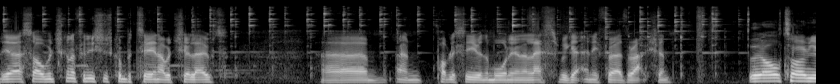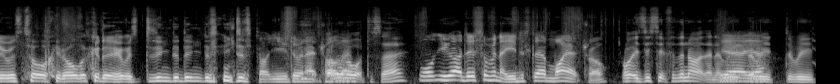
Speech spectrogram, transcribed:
Yeah, so we're just going to finish this cup of tea and have a chill out. Um, and probably see you in the morning unless we get any further action. The whole time you was talking, all I could hear was ding, ding, ding, ding, ding. So you doing I outro don't then? know what to say. Well, you got to do something now. You just did my outro. What is this it for the night then? Are, Yeah, we, Are, yeah. we, are we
